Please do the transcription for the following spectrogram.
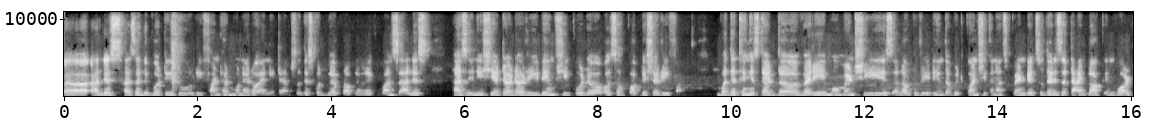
uh, Alice has a liberty to refund her Monero anytime, so this could be a problem. Like once Alice has initiated a redeem, she could uh, also publish a refund. But the thing is that the very moment she is allowed to redeem the Bitcoin, she cannot spend it. So there is a time lock involved.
